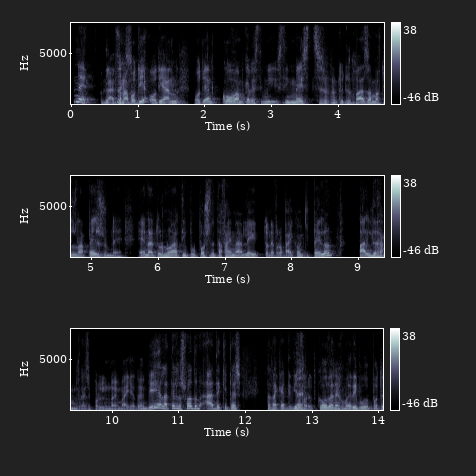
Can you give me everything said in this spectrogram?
Ναι, δηλαδή θέλω να πω ότι, ότι, αν, ότι αν κόβαμε κάποια στιγμή στη μέση της σεζόν και τους βάζαμε αυτούς να παίζουν ένα τουρνουά τύπου πώς είναι τα Final Eight των Ευρωπαϊκών κυπέλων, πάλι δεν θα μου βγάζει πολύ νόημα για το NBA. Αλλά τέλος πάντων, άντε και πες, θα ήταν κάτι ναι. διαφορετικό. Δεν έχουμε δει ποτέ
